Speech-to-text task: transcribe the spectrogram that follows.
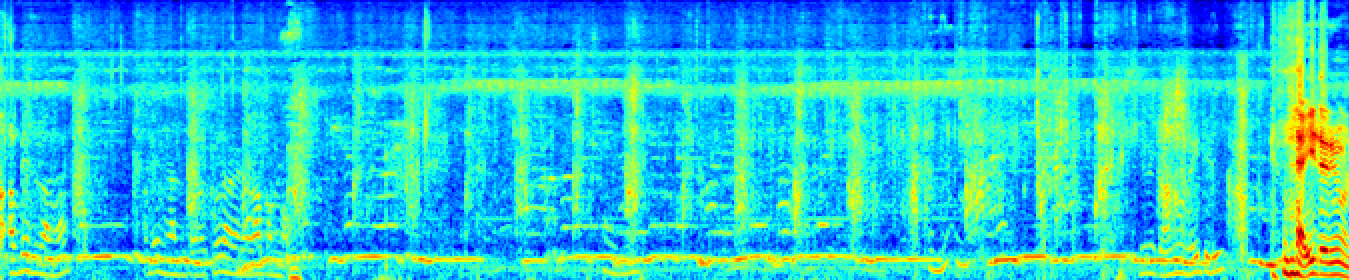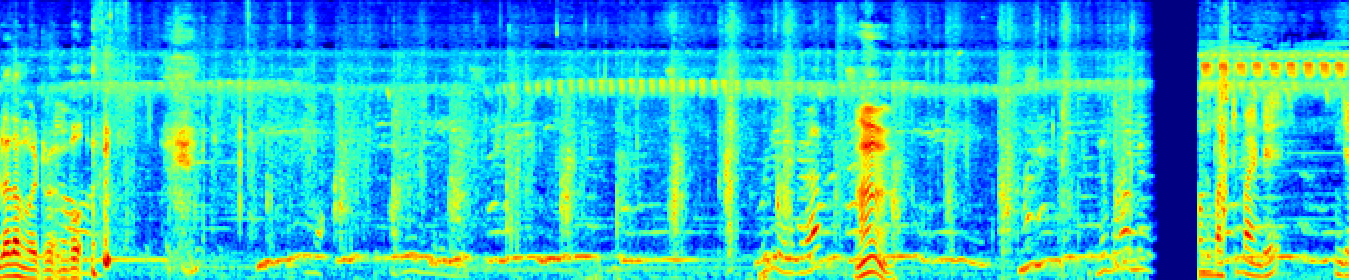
அப்படியே சொல்லுவாங்க அப்படியே அந்த கூட பண்ணணும் லைட் வரையும் உள்ள தான் போட்டுருவோம் இப்போ ம். வந்து ஃபஸ்ட்டு பாயிண்ட்டு இங்கே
